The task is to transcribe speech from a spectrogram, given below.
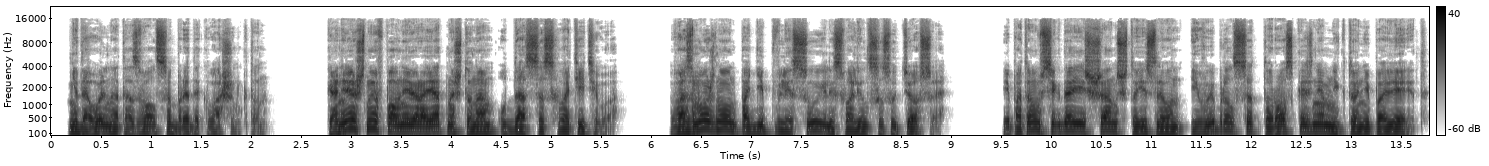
— недовольно отозвался Брэдок Вашингтон. «Конечно, вполне вероятно, что нам удастся схватить его. Возможно, он погиб в лесу или свалился с утеса. И потом всегда есть шанс, что если он и выбрался, то россказням никто не поверит.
